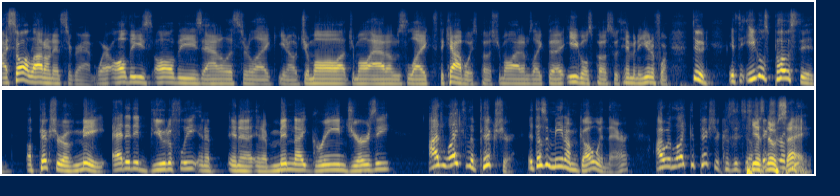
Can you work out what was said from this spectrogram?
I saw a lot on Instagram where all these all these analysts are like, you know, Jamal Jamal Adams liked the Cowboys post, Jamal Adams liked the Eagles post with him in a uniform. Dude, if the Eagles posted a picture of me edited beautifully in a in a in a midnight green jersey, I'd like the picture. It doesn't mean I'm going there. I would like the picture because it's. A He has no say.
